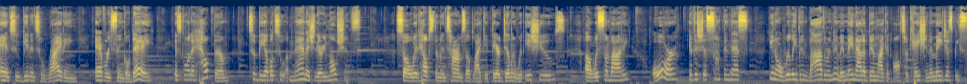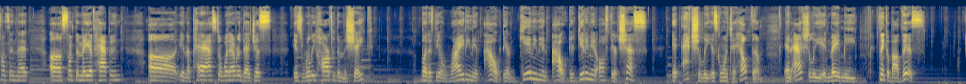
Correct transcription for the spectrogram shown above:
and to get into writing every single day, it's going to help them to be able to manage their emotions. So it helps them in terms of like if they're dealing with issues uh, with somebody, or if it's just something that's you know really been bothering them. It may not have been like an altercation. It may just be something that uh, something may have happened uh, in the past or whatever that just is really hard for them to shake. But if they're writing it out, they're getting it out, they're getting it off their chest, it actually is going to help them. And actually, it made me think about this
